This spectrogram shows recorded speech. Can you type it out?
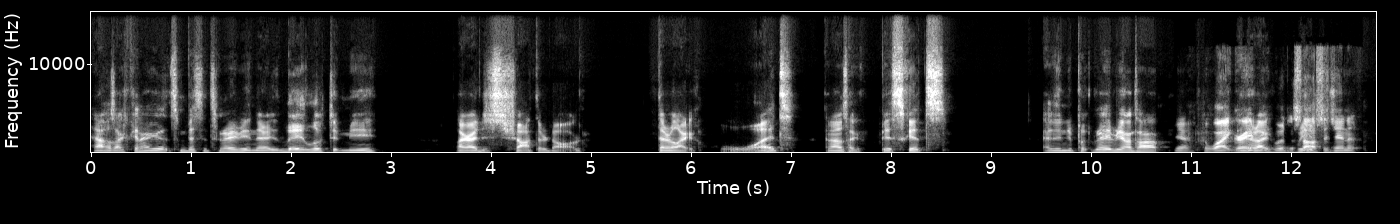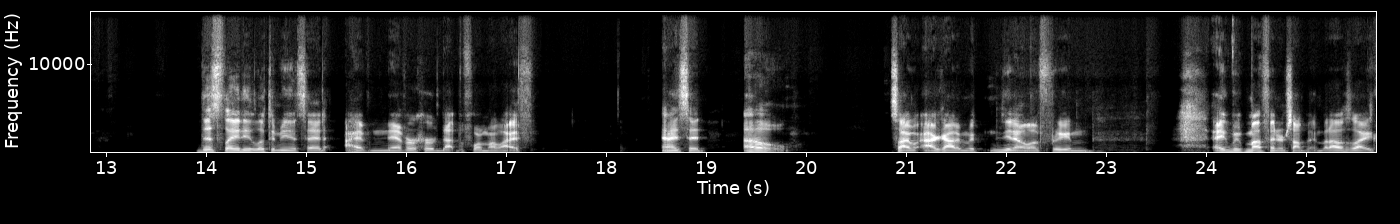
and I was like, "Can I get some biscuits and gravy?" And they they looked at me like I just shot their dog. They're like, "What?" And I was like, "Biscuits." And then you put gravy on top. Yeah, the white gravy like, with the sausage in it. This lady looked at me and said, "I have never heard that before in my life." And I said, "Oh." So I, I got a, you know, a freaking egg McMuffin or something. But I was like,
